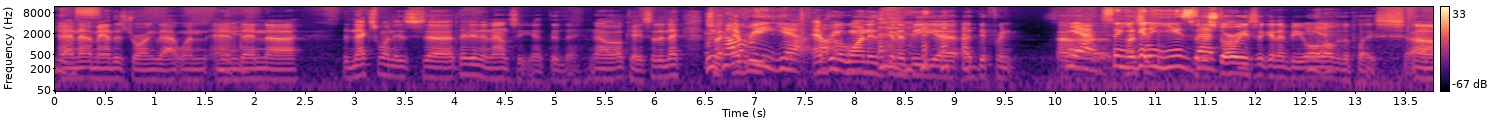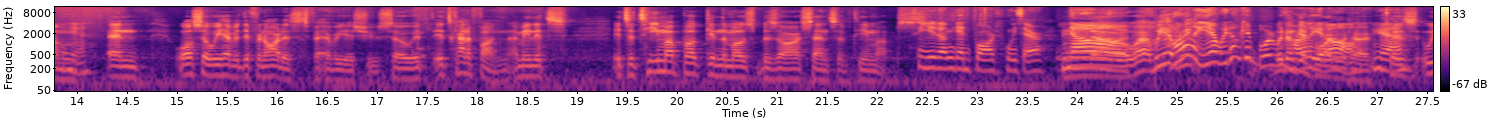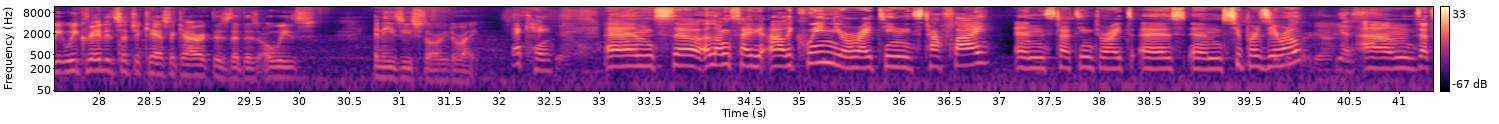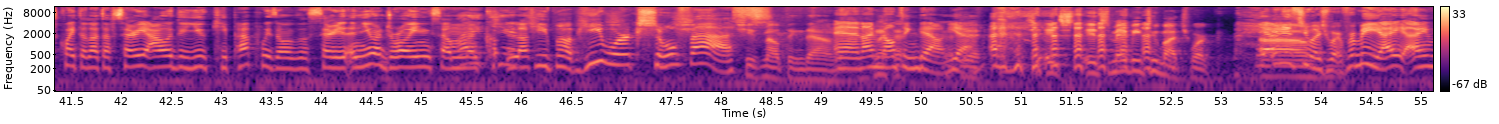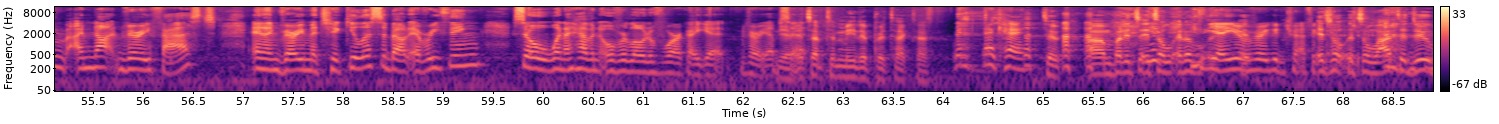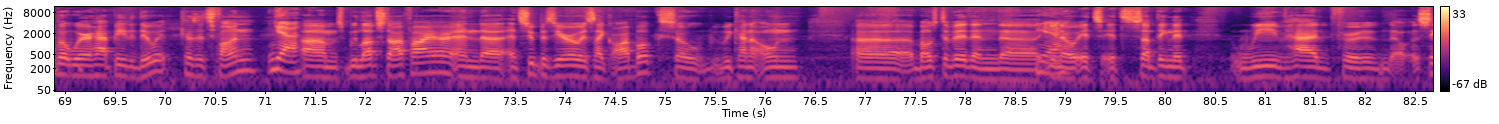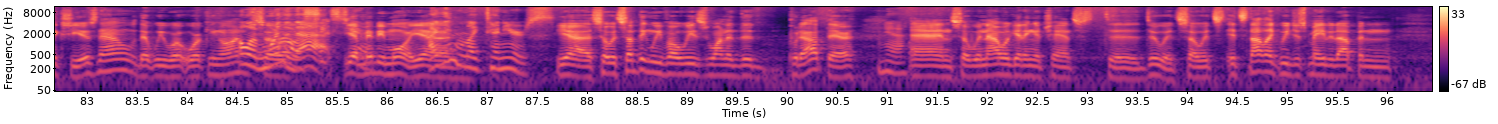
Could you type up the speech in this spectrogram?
and Amanda's drawing that one, and Yeah. then uh, the next one is uh, they didn't announce it yet, did they? No. Okay, so the next We so probably- every yeah, every one is going to be a, a different. Uh, Yeah, so you're gonna use so the stories are going to be all Yeah. over the place. Um, Yeah. And also we have a different artist for every issue, so it, it's kind of fun. I mean, it's it's a team up book in the most bizarre sense of team ups. So you don't get bored with her. no, No, uh, we have- we- Harley. yeah, we don't get bored we with don't Harley get bored at all. with her yeah. because we, we created such a cast of characters that there's always an easy story to write. Okay. Um, so alongside Harley Quinn, you're writing Starfire and starting to write as um, Super Zero. Yes. Um, that's quite a lot of series. How do you keep up with all those series? And you're drawing some I like, can't lot. keep up. He works so fast. She's melting down. And I'm melting down, yeah. it's it's maybe too much work. It is too much work for me. I, I'm I'm not very fast, and I'm very meticulous about everything. So when I have an overload of work, I get very upset. Yeah, upset. it's up to me to protect her. Okay. To, um, but it's it's a it'll, yeah, you're a very good traffic. It's a, it's a lot to do, but we're happy to do it because it's fun. Yeah. Um, we love Starfire, and uh, and Super Zero is like our book, so we kind of own uh, most of it, and uh, Yeah. you know, it's it's something that we've had for six years now that we were working on. oh, and more than Oh, that. six Yeah, years. maybe more. Yeah. I think like ten years. Yeah, so it's something we've always wanted to put out there. Yeah. And so we're now we're getting a chance to do it. So it's it's not like we just made it up and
